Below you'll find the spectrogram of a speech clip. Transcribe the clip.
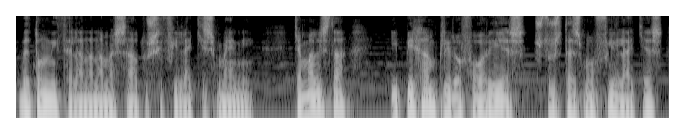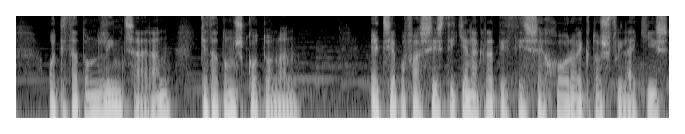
Δεν τον ήθελαν ανάμεσά τους οι φυλακισμένοι και μάλιστα υπήρχαν πληροφορίες στους δεσμοφύλακες ότι θα τον λίντσαραν και θα τον σκότωναν. Έτσι αποφασίστηκε να κρατηθεί σε χώρο εκτός φυλακής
